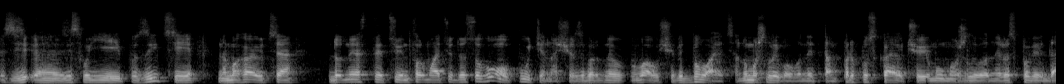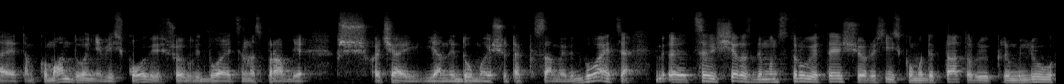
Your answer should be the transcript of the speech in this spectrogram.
е, зі своєї позиції намагаються донести цю інформацію до самого Путіна, що звернув увагу, що відбувається. Ну можливо, вони там припускають, що йому можливо не розповідає там командування, військові, що відбувається насправді. Хоча я не думаю, що так саме відбувається. Е, Це ще раз демонструє те, що російському диктатору і Кремлю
